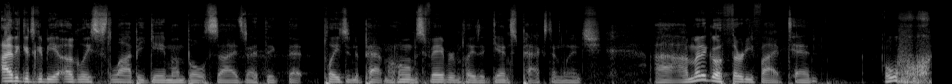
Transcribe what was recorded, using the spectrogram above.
I think it's going to be an ugly, sloppy game on both sides, and I think that plays into Pat Mahomes' favor and plays against Paxton Lynch. Uh, I'm going to go 35-10. Ooh,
